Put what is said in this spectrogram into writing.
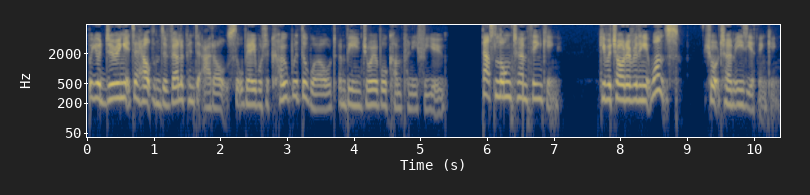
but you're doing it to help them develop into adults that will be able to cope with the world and be enjoyable company for you. That's long term thinking. Give a child everything it wants, short term, easier thinking.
